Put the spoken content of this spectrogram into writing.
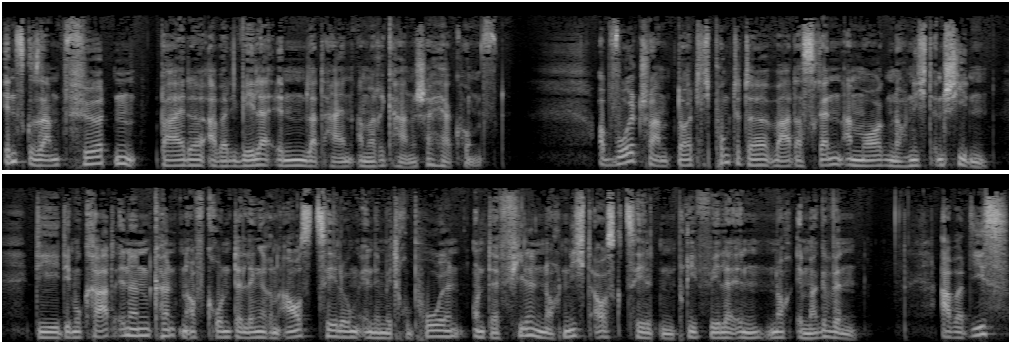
Insgesamt führten beide aber die WählerInnen lateinamerikanischer Herkunft. Obwohl Trump deutlich punktete, war das Rennen am Morgen noch nicht entschieden. Die Demokratinnen könnten aufgrund der längeren Auszählung in den Metropolen und der vielen noch nicht ausgezählten Briefwählerinnen noch immer gewinnen. Aber dies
